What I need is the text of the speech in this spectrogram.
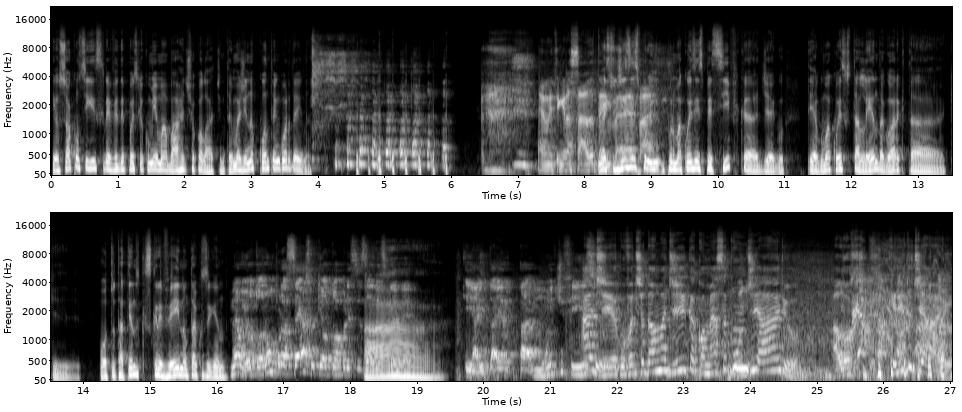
eu só consegui escrever depois que eu comi uma barra de chocolate. Então, imagina quanto eu engordei, né? É muito engraçado. Tem, Mas tu diz é, isso por, por uma coisa específica, Diego? Tem alguma coisa que tu tá lendo agora que tá. Que... Ou tu tá tendo que escrever e não tá conseguindo? Não, eu tô num processo que eu tô precisando escrever. Ah. E aí tá, é, tá muito difícil. Ah, Diego, vou te dar uma dica. Começa com um Muito. diário. Alô, querido diário.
